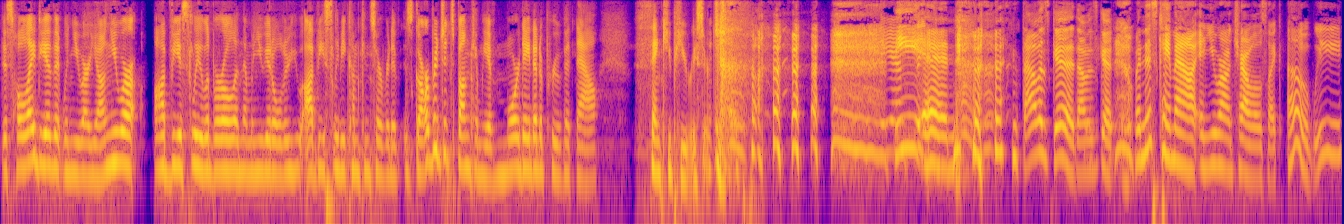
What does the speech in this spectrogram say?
This whole idea that when you are young, you are obviously liberal, and then when you get older, you obviously become conservative is garbage. It's bunk, and we have more data to prove it now. Thank you, Pew Research. The end. that was good. That was good. When this came out and you were on travel, I was like, oh, we.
